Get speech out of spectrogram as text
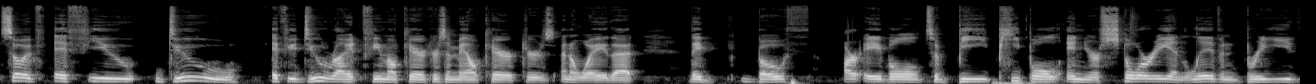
so if if you do if you do write female characters and male characters in a way that they both are able to be people in your story and live and breathe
